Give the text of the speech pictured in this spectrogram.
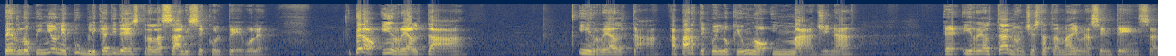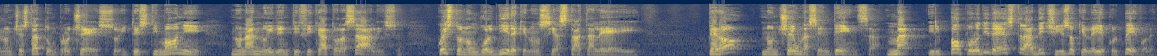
Per l'opinione pubblica di destra la Salis è colpevole però in realtà, in realtà, a parte quello che uno immagina, eh, in realtà non c'è stata mai una sentenza, non c'è stato un processo, i testimoni non hanno identificato la Salis. Questo non vuol dire che non sia stata lei, però non c'è una sentenza, ma il popolo di destra ha deciso che lei è colpevole.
